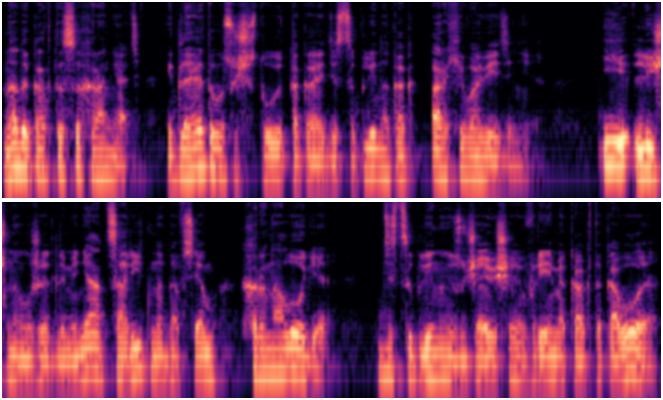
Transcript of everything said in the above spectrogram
надо как-то сохранять, и для этого существует такая дисциплина, как архивоведение. И лично уже для меня царит надо всем хронология, дисциплина, изучающая время как таковое,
